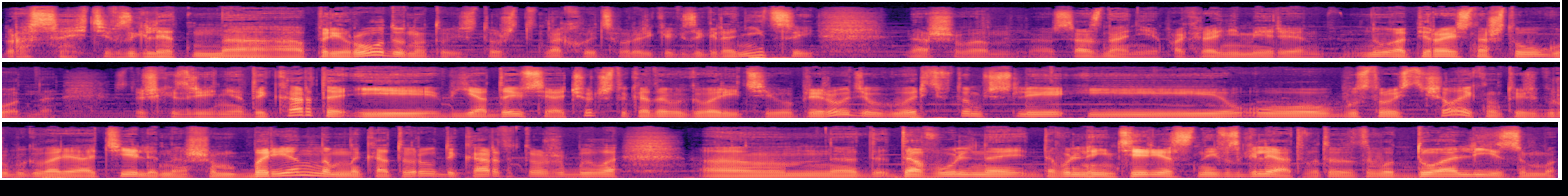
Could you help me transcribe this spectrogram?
бросаете взгляд на природу, ну, то есть то, что находится вроде как за границей нашего э, сознания, по крайней мере, ну, опираясь на что угодно с точки зрения Декарта. И я даю себе отчет, что когда вы говорите о природе, вы говорите в том числе и об устройстве человека, ну, то есть, грубо говоря, о теле нашем бренном, на которое у Декарта тоже было д- довольно, довольно интересный взгляд. Вот этот вот дуализм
